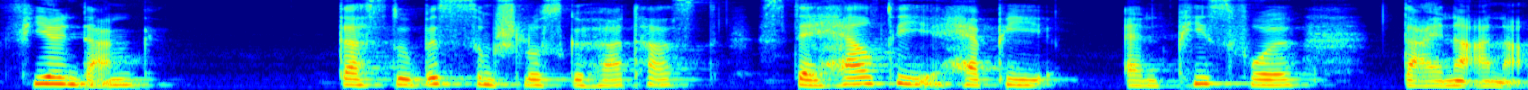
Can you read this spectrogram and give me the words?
Vielen Dank dass du bis zum Schluss gehört hast. Stay healthy, happy and peaceful. Deine Anna.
